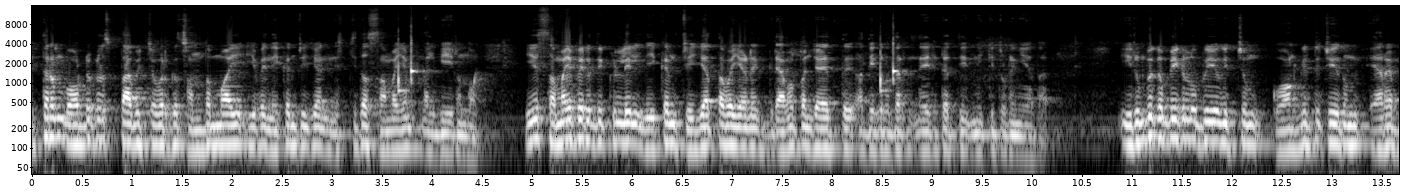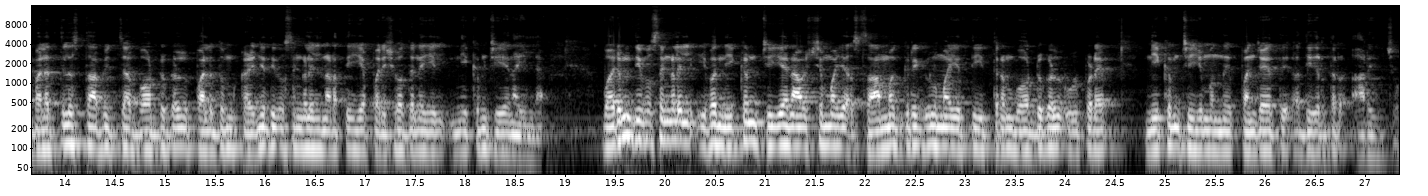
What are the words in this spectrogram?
ഇത്തരം ബോർഡുകൾ സ്ഥാപിച്ചവർക്ക് സ്വന്തമായി ഇവ നീക്കം ചെയ്യാൻ നിശ്ചിത സമയം നൽകിയിരുന്നു. ഈ സമയപരിധിക്കുള്ളിൽ നീക്കം ചെയ്യാത്തവയാണ് ഗ്രാമപഞ്ചായത്ത് അധികൃതർ നേരിട്ടെത്തി നീക്കി തുടങ്ങിയത്. ഇരുമ്പ് കമ്പികൾ ഉപയോഗിച്ചും കോൺക്രീറ്റ് ചെയ്തും ഏറെ ബലത്തിൽ സ്ഥാപിച്ച ബോർഡുകൾ പലതും കഴിഞ്ഞ ദിവസങ്ങളിൽ നടത്തിയ പരിശോധനയിൽ നീക്കം ചെയ്യാനായില്ല. വരും ദിവസങ്ങളിൽ ഇവ നീക്കം ചെയ്യാൻ ആവശ്യമായ സാമഗ്രികളുമായി എത്തി ഇത്തരം ബോർഡുകൾ ഉൾപ്പെടെ നീക്കം ചെയ്യുമെന്ന് പഞ്ചായത്ത് അധികൃതർ അറിയിച്ചു.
